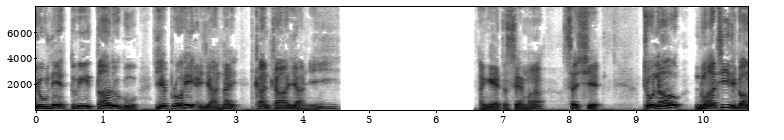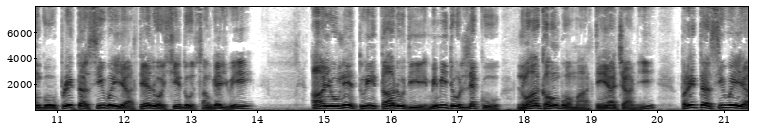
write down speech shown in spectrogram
ယုန်နှင့်သူ၏သားတို့ကိုယေဘရဟိတ်အရာ၌ခံထားရမည် အငယ်30မှ78ထိုနောက်နွားထီးတကောင်ကိုပရိသတ်စည်းဝေးရာတဲတော်ရှိသို့ဆောင်ခဲ့၍အာယုန်နှင့်သူ၏သားတို့သည်မိမိတို့လက်ကိုနွားကောင်းပေါ်မှတင်ရကြမည်ပရိသတ်စည်းဝေးရာ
